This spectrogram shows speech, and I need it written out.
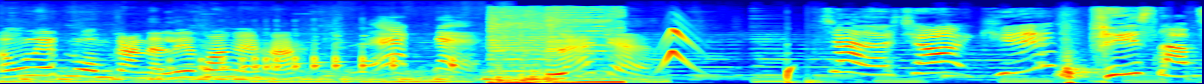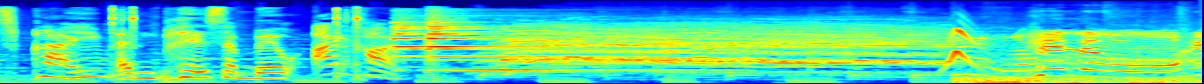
ต้องเรียกรวมกันนะเรียกว่าไงคะ และแกะและแกะใช่ ใช่คิด Please subscribe and press the bell icon เฮลโลให้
